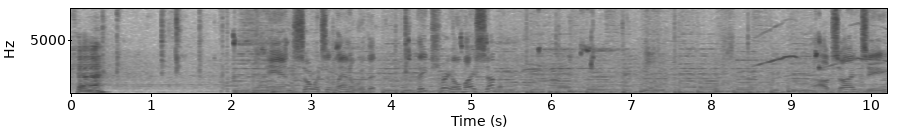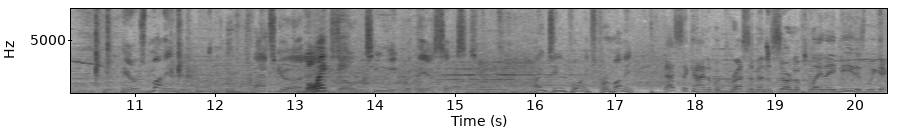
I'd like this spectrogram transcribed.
Okay. and so it's Atlanta with it. They trail by seven. Outside Teague. Here's Money. That's good. Boink. And So Teague with the assist. 19 points for Money. That's the kind of aggressive and assertive play they need as we get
